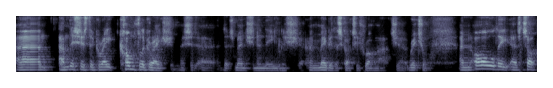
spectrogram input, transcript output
Um, and this is the great conflagration this is, uh, that's mentioned in the English and maybe the Scottish Royal Arch uh, ritual. And all the, uh, so,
